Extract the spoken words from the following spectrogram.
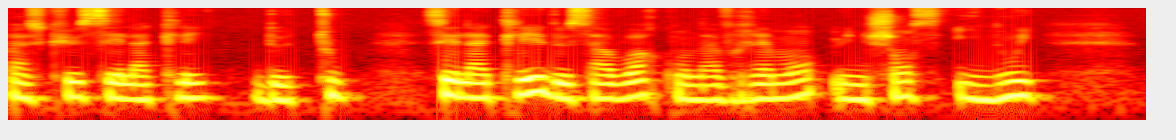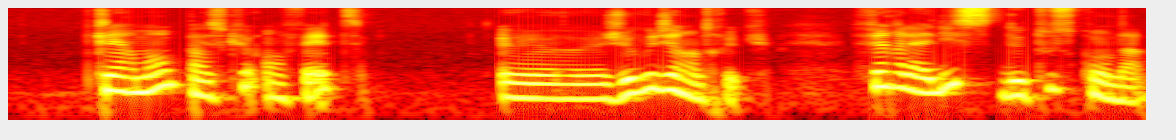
parce que c'est la clé de tout. C'est la clé de savoir qu'on a vraiment une chance inouïe. Clairement, parce que, en fait, euh, je vais vous dire un truc. Faire la liste de tout ce qu'on a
